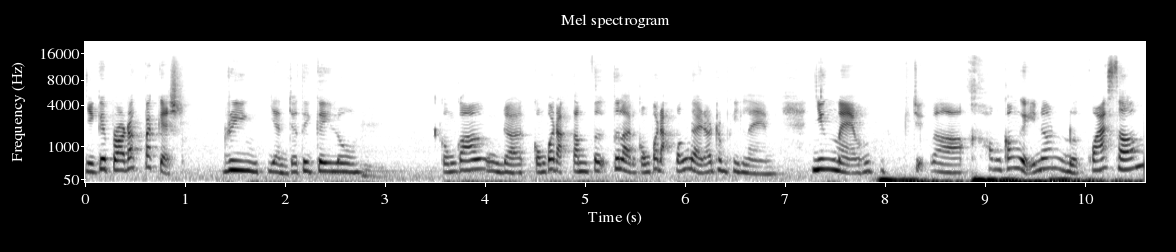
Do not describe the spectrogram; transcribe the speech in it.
những cái product package riêng dành cho Tiki luôn ừ. Cũng có cũng có đặt tâm tư tức là cũng có đặt vấn đề đó trong khi làm. Nhưng mà uh, không có nghĩ nó được quá sớm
